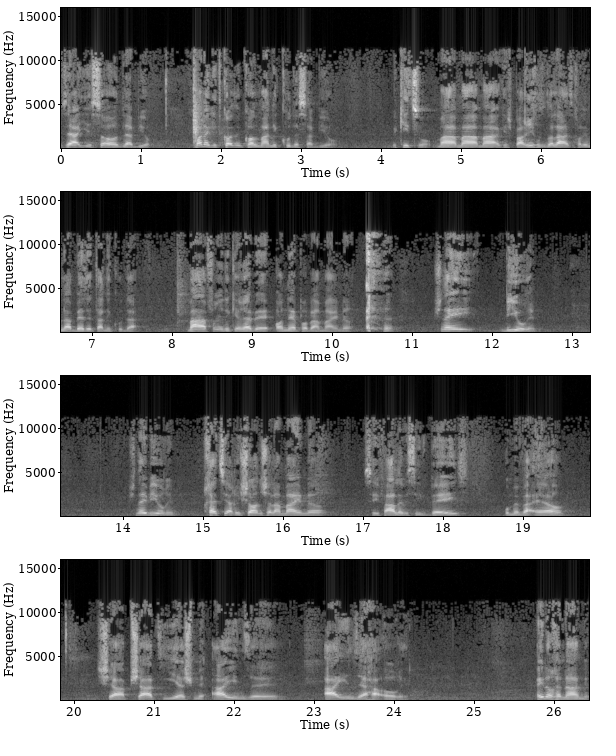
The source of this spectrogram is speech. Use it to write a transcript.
זה היסוד לביור. בוא נגיד קודם כל מה ניקודס הביור. בקיצור, מה, מה, מה, כשפאריכוס גדולה אז יכולים לאבד את הנקודה. מה פרידיקי רבה עונה פה במיימר? שני ביורים. שני ביורים. חצי הראשון של המיימר, סעיף א' וסעיף ב', הוא מבאר שהפשט יש מאין זה, עין זה האורן. אין אוכל נענה.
